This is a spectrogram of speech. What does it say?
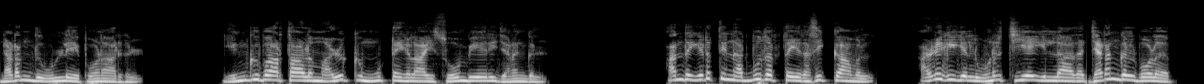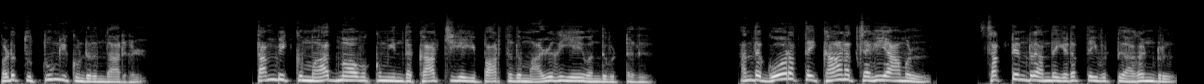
நடந்து உள்ளே போனார்கள். எங்கு பார்த்தாலும் அழுக்கு மூட்டைகளாய் சோம்பேறி ஜனங்கள். அந்த இடத்தின் அற்புதத்தை ரசிக்காமல் அழகியல் உணர்ச்சியே இல்லாத ஜடங்கள் போல படுத்து தூங்கிக் கொண்டிருந்தார்கள். தம்பிக்கும் ஆத்மாவுக்கும் இந்த காட்சியை பார்த்ததும் அழுகையே வந்துவிட்டது. அந்த கோரத்தை காணச் சகியாமல் சட்டென்று அந்த இடத்தை விட்டு அகன்று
